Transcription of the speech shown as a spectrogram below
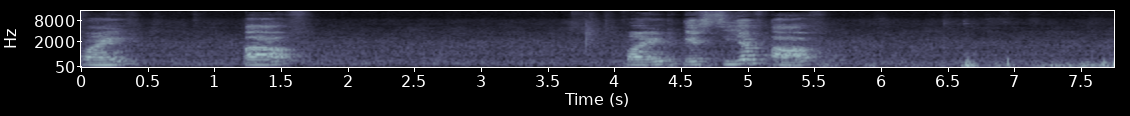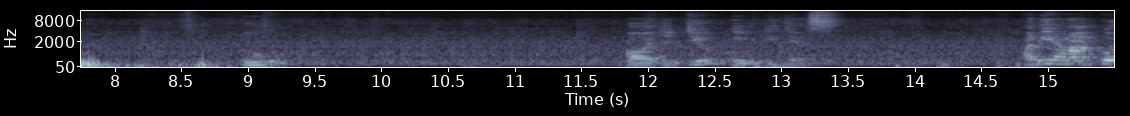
find of find HCF of two positive integers अभी हम आपको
